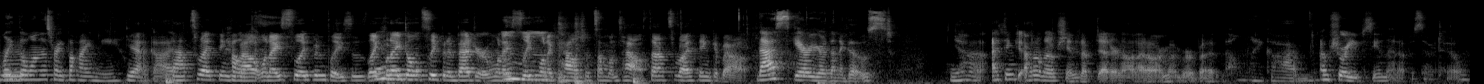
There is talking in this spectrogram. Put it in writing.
Like Mhm. the one that's right behind me. Yeah, oh my god. that's what I think Help. about when I sleep in places. Like when I don't sleep in a bedroom, when I sleep on a couch at someone's house. That's what I think about. That's scarier than a ghost. Yeah, I think I don't know if she ended up dead or not. I don't remember, but Oh my god. I'm sure you've seen that episode too.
